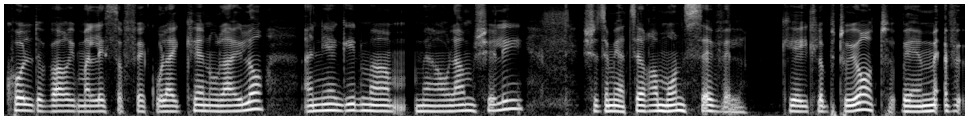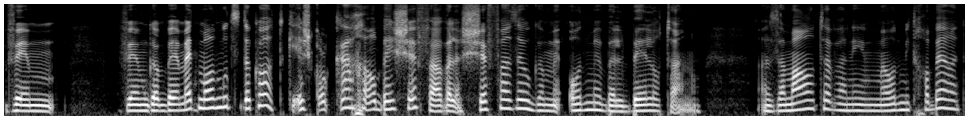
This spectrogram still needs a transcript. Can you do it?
כל דבר עם מלא ספק, אולי כן, אולי לא. אני אגיד מה, מהעולם שלי, שזה מייצר המון סבל, כי ההתלבטויות, והן והן גם באמת מאוד מוצדקות, כי יש כל כך הרבה שפע, אבל השפע הזה הוא גם מאוד מבלבל אותנו. אז אמרת, ואני מאוד מתחברת,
